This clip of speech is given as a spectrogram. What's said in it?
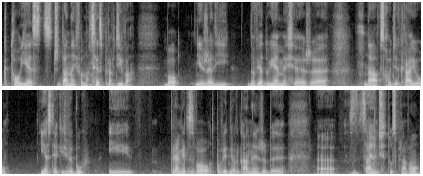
kto jest, czy dana informacja jest prawdziwa, bo jeżeli dowiadujemy się, że na wschodzie kraju jest jakiś wybuch i premier zwołał odpowiednie organy, żeby e, zająć się tu sprawą,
